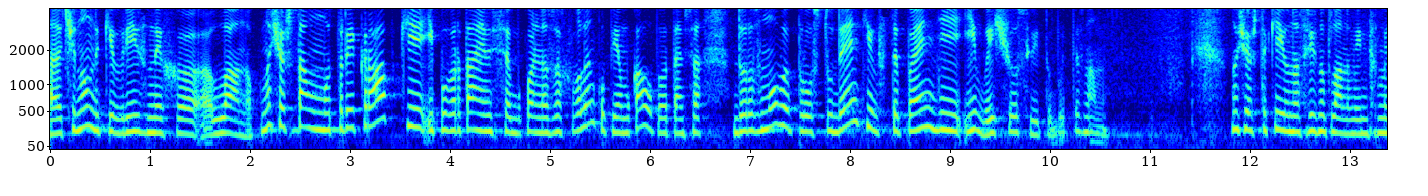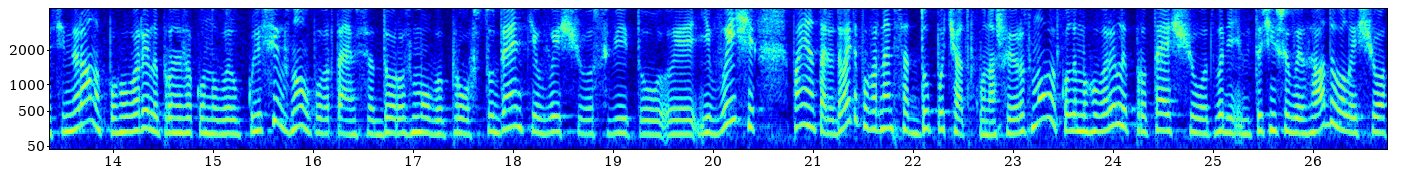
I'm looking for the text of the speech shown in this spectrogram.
е, чиновників різних е, ланок. Ну що ж, ставимо три крапки і повертаємося буквально за хвилинку. П'ємо каву, повертаємося до розмови про студентів, стипендії і вищу освіту. Будьте з нами. Ну що ж, такий у нас різноплановий інформаційний ранок. Поговорили про незаконну вирубку лісів. Знову повертаємося до розмови про студентів, вищу освіту е, і вищі. Пані Наталю, давайте повернемося до початку нашої розмови, коли ми говорили про те, що от ви точніше ви згадували, що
